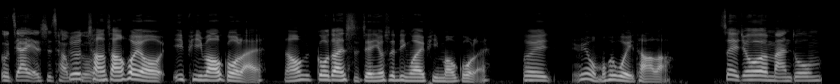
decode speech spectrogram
我家也是差不多。就是常常会有一批猫过来，然后过段时间又是另外一批猫过来，所以因为我们会喂它啦。所以就会蛮多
